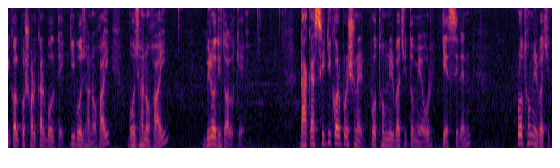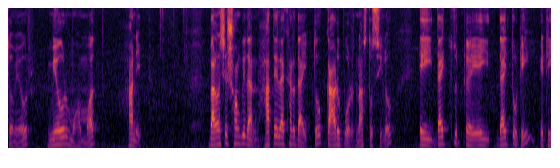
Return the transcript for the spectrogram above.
বিকল্প সরকার বলতে কি বোঝানো হয়? বোঝানো হয় বিরোধী দলকে। ঢাকা সিটি কর্পোরেশনের প্রথম নির্বাচিত মেয়র কে ছিলেন? প্রথম নির্বাচিত মেয়র মেয়র মোহাম্মদ হানিফ। বাংলাদেশের সংবিধান হাতে লেখার দায়িত্ব কার উপর ন্যস্ত ছিল? এই দায়িত্ব, এই দায়িত্বটি এটি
